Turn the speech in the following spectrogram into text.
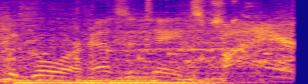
Magmagor hesitates, Fire!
